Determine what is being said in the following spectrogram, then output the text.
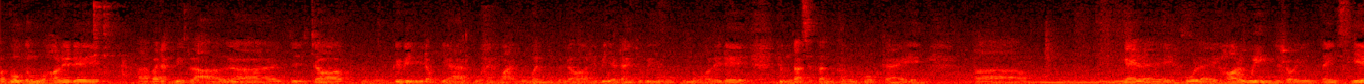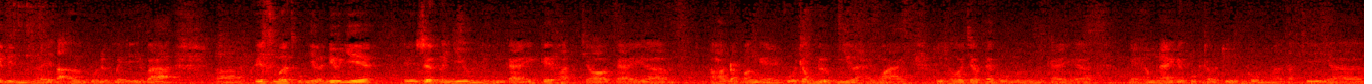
uh, vô cái mùa holiday uh, và đặc biệt là ở uh, cho quý vị độc giả của hải ngoại của mình bên đó thì bây giờ đang chuẩn bị một cái mùa holiday. Chúng ta sẽ tận hưởng một cái uh, ngày lễ của lễ Halloween rồi Thanksgiving lễ tạ ơn của nước Mỹ và uh, Christmas cũng như là New Year thì rất là nhiều những cái kế hoạch cho cái uh, hoạt động văn nghệ của trong nước cũng như là hải ngoại. Thì thôi cho phép của mượn cái uh, ngày hôm nay cái cuộc trò chuyện cùng uh, tạp chí uh,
